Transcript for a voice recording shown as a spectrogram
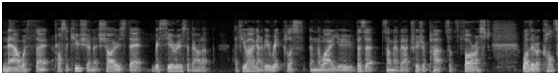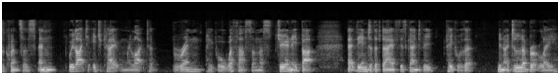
now with that prosecution, it shows that we're serious about it. If you are going to be reckless in the way you visit some of our treasure parts of the forest, well, there are consequences. And we like to educate and we like to bring people with us on this journey, but at the end of the day, if there's going to be people that, you know, deliberately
